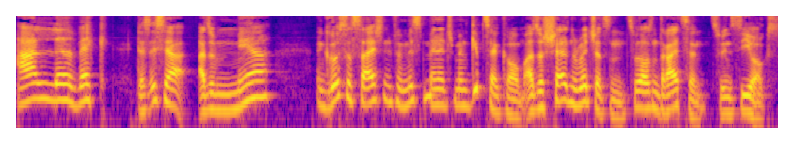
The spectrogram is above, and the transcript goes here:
alle weg. Das ist ja, also mehr, ein größeres Zeichen für Missmanagement gibt's ja kaum. Also Sheldon Richardson, 2013, zu den Seahawks.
